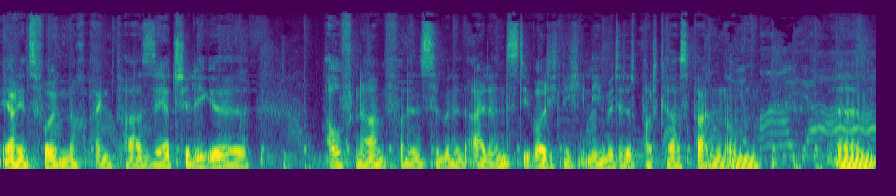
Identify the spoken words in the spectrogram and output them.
Ja, und jetzt folgen noch ein paar sehr chillige Aufnahmen von den Simon Islands. Die wollte ich nicht in die Mitte des Podcasts packen, um ähm,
